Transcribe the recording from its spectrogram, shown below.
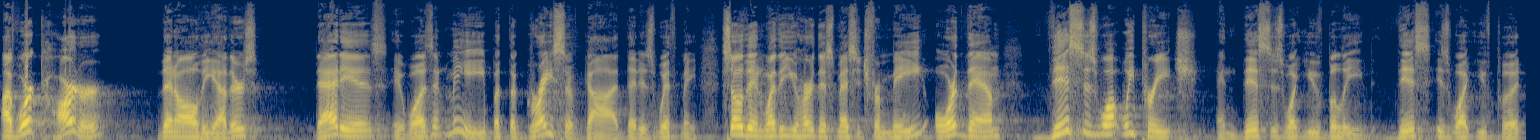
I've worked harder than all the others, that is, it wasn't me, but the grace of God that is with me. So then, whether you heard this message from me or them, this is what we preach, and this is what you've believed. This is what you've put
